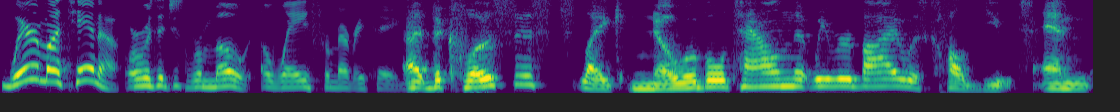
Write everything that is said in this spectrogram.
Where in Montana? Or was it just remote away from everything? Uh, the closest like knowable town that we were by was called Butte. And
